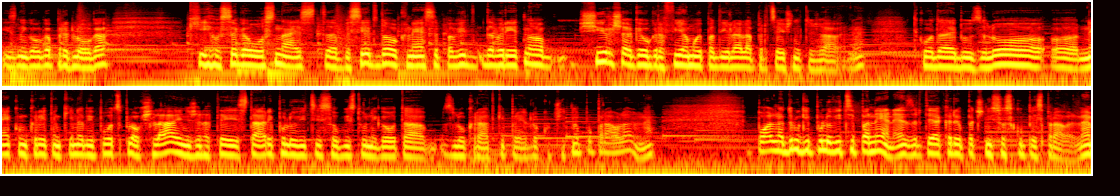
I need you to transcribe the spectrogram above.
iz njegovega predloga. Ki je vsega 18 besed dolg, ne se pa vidi, da verjetno širša geografija mu je pa delala precejšnje težave. Ne. Tako da je bil zelo uh, nekonkreten, ki naj bi pot sploh šla, in že na tej stari polovici so v bistvu njegov ta zelo kratki predlog očitno popravljali. Ne. Pol na drugi polovici pa ne, ne zaradi tega, ker jo pač niso skupaj spravili. Ne.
